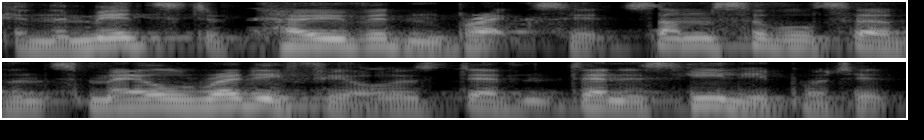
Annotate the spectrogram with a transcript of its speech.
In the midst of COVID and Brexit, some civil servants may already feel, as Denis Healey put it,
